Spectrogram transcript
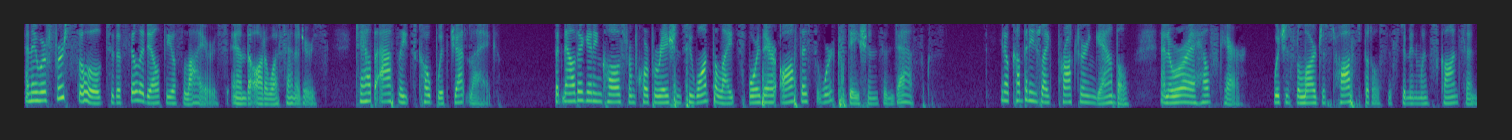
And they were first sold to the Philadelphia Flyers and the Ottawa Senators to help athletes cope with jet lag. But now they're getting calls from corporations who want the lights for their office workstations and desks. You know, companies like Procter and Gamble and Aurora Healthcare which is the largest hospital system in Wisconsin,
